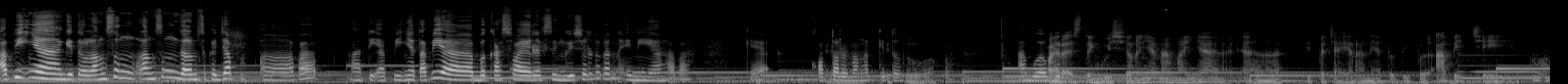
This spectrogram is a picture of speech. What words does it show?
apinya gitu. Langsung langsung dalam sekejap eh, apa mati apinya. Tapi ya bekas fire extinguisher itu kan ini ya apa kayak kotor Ya, banget gitu Itu apa? abu-abu Fire extinguisher-nya namanya eh, tipe cairannya tuh tipe ABC. Heeh.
